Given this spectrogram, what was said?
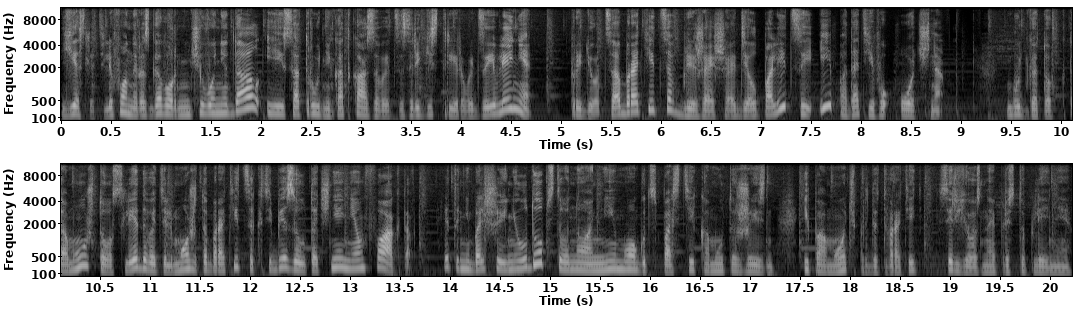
если телефонный разговор ничего не дал и сотрудник отказывается зарегистрировать заявление, придется обратиться в ближайший отдел полиции и подать его очно. Будь готов к тому, что следователь может обратиться к тебе за уточнением фактов. Это небольшие неудобства, но они могут спасти кому-то жизнь и помочь предотвратить серьезное преступление.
